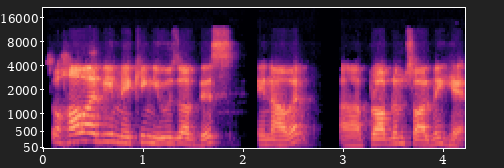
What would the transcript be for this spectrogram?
So how are we making use of this in our uh, problem solving here?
